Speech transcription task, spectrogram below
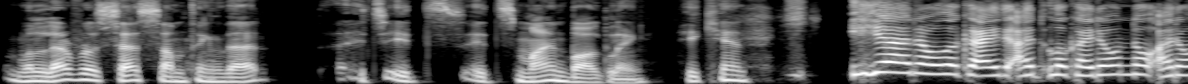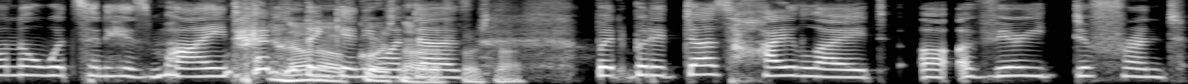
when Lavrov says something that it's it's it's mind-boggling. He can't. Yeah, no. Look, I, I, look. I don't know. I don't know what's in his mind. I don't no, think no, anyone not, does. But but it does highlight uh, a very different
